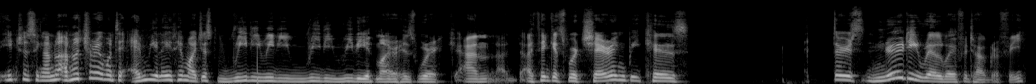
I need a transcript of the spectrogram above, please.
interesting. I'm not, I'm not sure I want to emulate him. I just really, really, really, really admire his work, and I think it's worth sharing because there's nerdy railway photography.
